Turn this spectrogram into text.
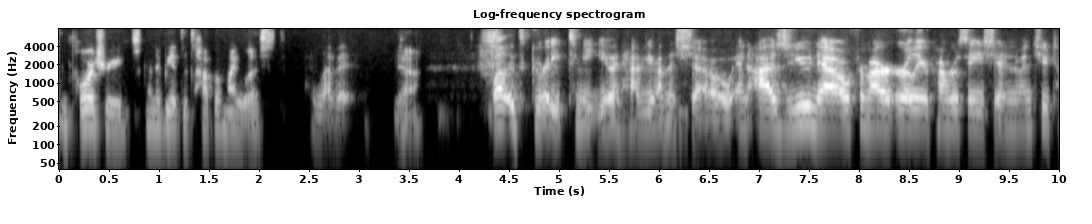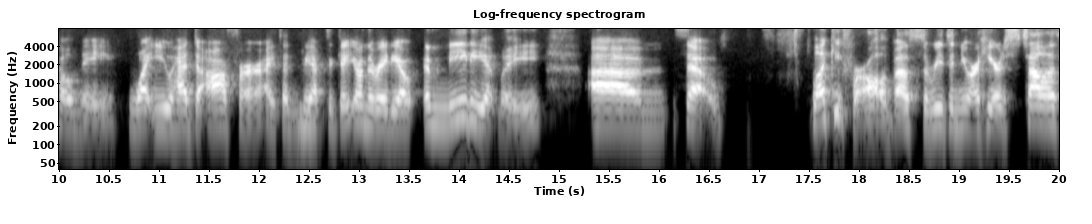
and poetry is going to be at the top of my list. I love it. Yeah. Well, it's great to meet you and have you on the show. And as you know from our earlier conversation, once you told me what you had to offer, I said, we Mhm. have to get you on the radio immediately. Um, so, lucky for all of us, the reason you are here is to tell us,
